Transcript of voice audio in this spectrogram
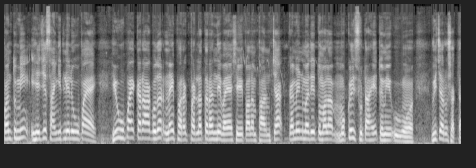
पण तुम्ही हे जे सांगितलेले उपाय आहे हे उपाय करा अगोदर नाही फरक पडला तर अंधे भाया शेळीपालन फार्मच्या कमेंटमध्ये तुम्हाला मोकळी सूट आहे तुम्ही विचारू शकता.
